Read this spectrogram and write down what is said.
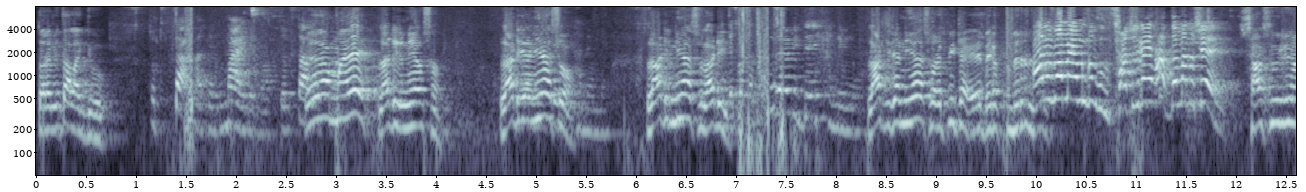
তোর আমি তালাক দিব। তোর তালাকের মায়ের মা তোর এ তালাক আম্মা এ লাঠিটা নিয়ে আসো। লাঠিটা নিয়ে আসো। লাঠি নিয়ে আসো লাঠি। তোরে আমি দেখে নেব লাঠিটা নিয়ে আসো রে পিঠা এ বেরো বেরো। আরে জামাই এমন করছ? শাশুড়ি গায়ে হাত দেয় মানুষের? শাশুড়ি না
